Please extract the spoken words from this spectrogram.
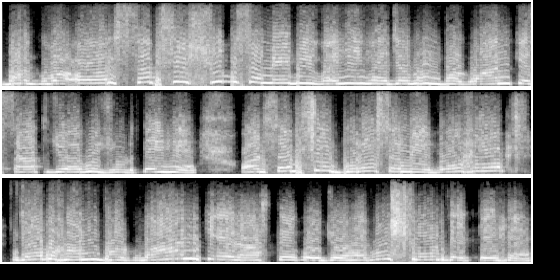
भगवान और सबसे शुभ समय भी वही है, जब हम भगवान के साथ जो है वो जुड़ते हैं। और सबसे बुरा समय वो है, जब हम भगवान के रास्ते को जो है वो छोड़ देते हैं।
